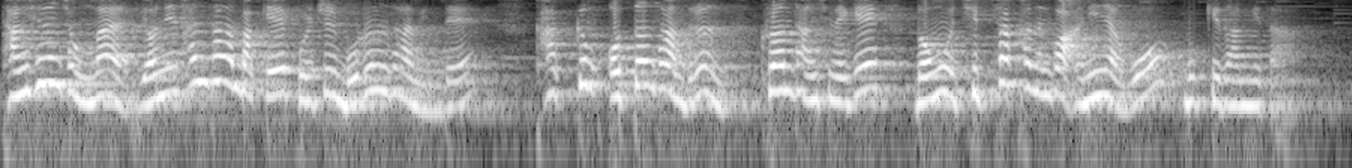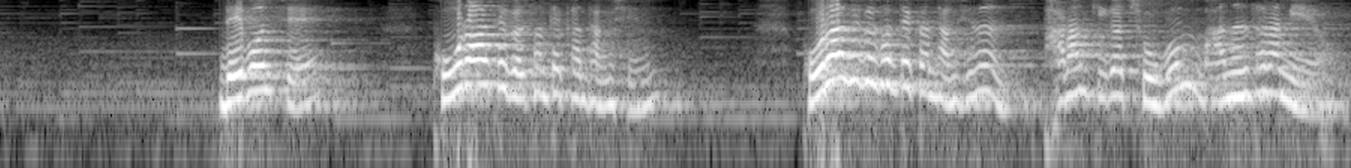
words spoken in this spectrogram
당신은 정말 연인 한 사람밖에 볼 줄 모르는 사람인데 가끔 어떤 사람들은 그런 당신에게 너무 집착하는 거 아니냐고 묻기도 합니다. 네 번째, 보라색을 선택한 당신. 보라색을 선택한 당신은 바람기가 조금 많은 사람이에요.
